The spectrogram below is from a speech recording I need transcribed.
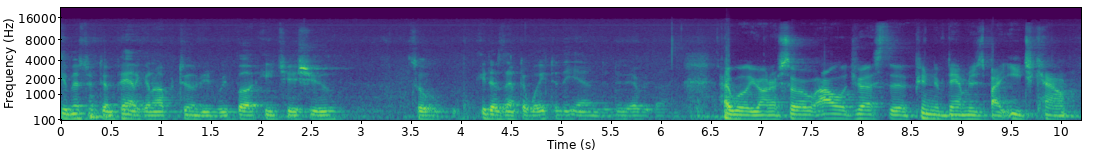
give Mr. Timpanic an opportunity to rebut each issue, so he doesn't have to wait to the end to do everything. I will, Your Honor. So I'll address the punitive damages by each count.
